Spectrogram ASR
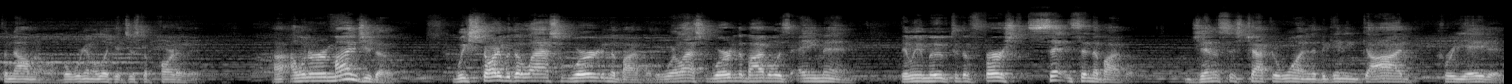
phenomenal, but we're going to look at just a part of it. Uh, I want to remind you though, we started with the last word in the Bible. The last word in the Bible is Amen. Then we moved to the first sentence in the Bible. Genesis chapter 1. In the beginning, God created.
